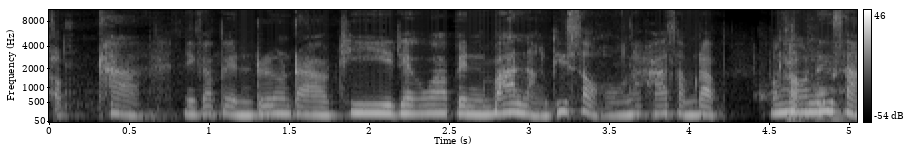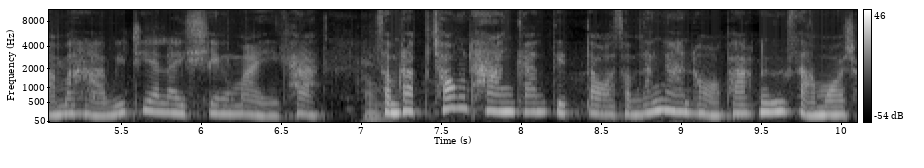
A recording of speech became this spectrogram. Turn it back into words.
ครับ ค่ะ นี่ก็เป็นเรื่องราวที่เรียกว่าเป็นบ้านหลังที่สองนะคะสำหรับครั น้อบงๆผมนักศึกษามหาวิทยาลัยเชียงใหม่ค่ะครับสำหรับช่องทางการติดต่อสำนักงานหอพักนักศึกษามช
